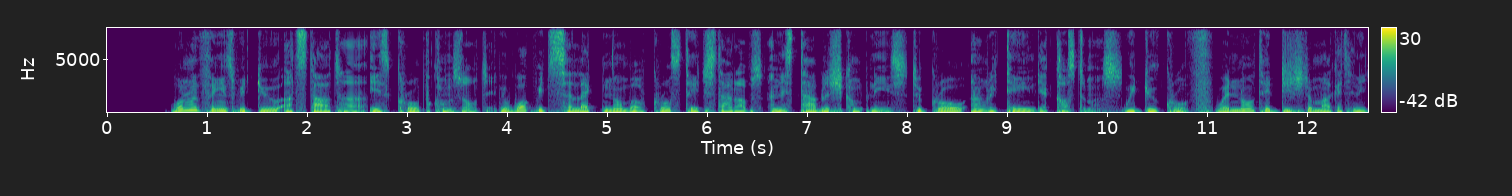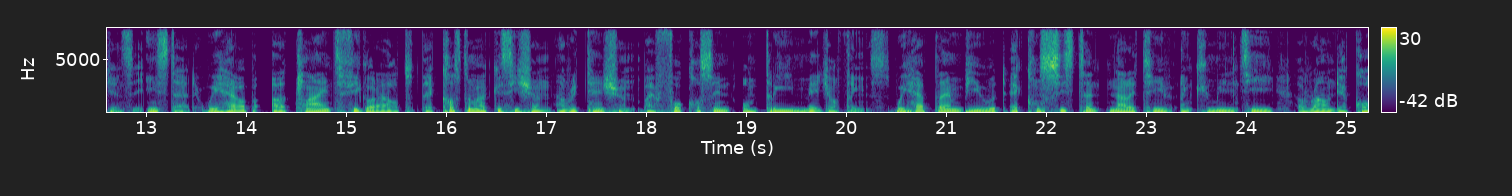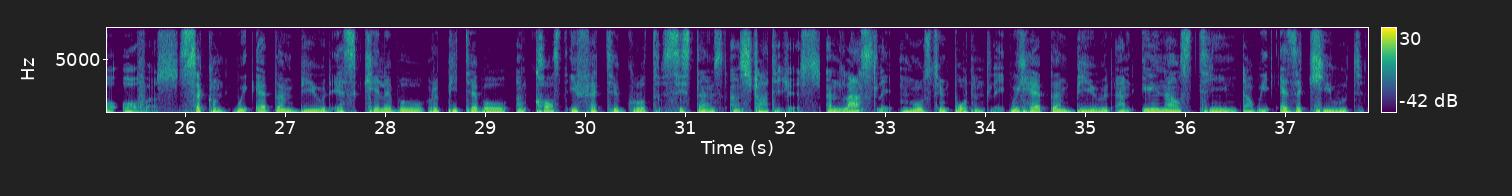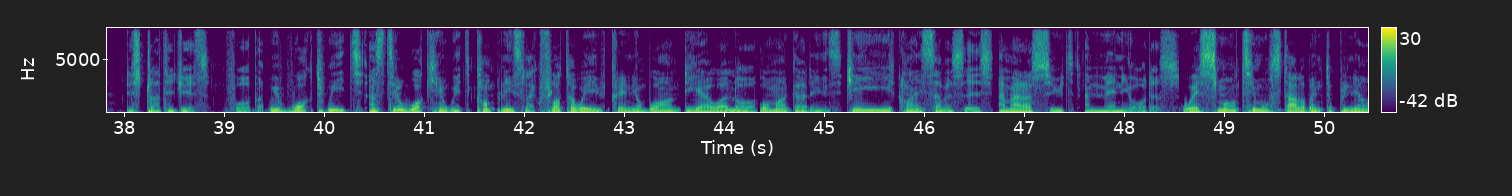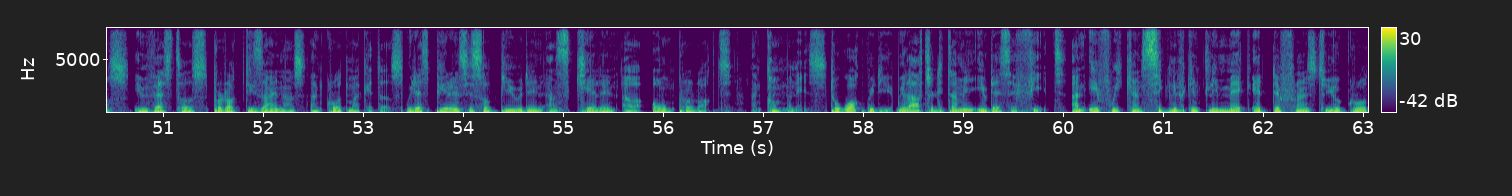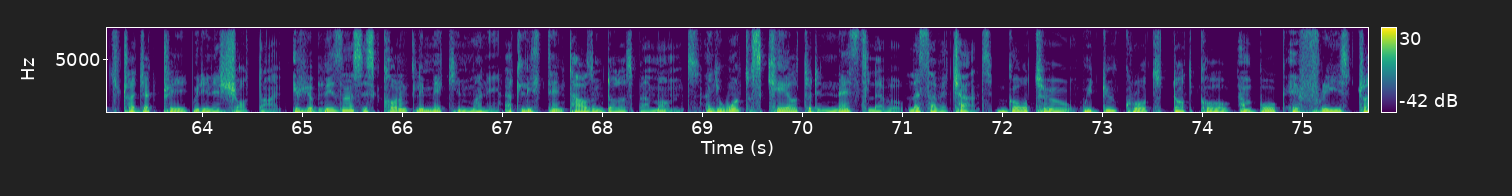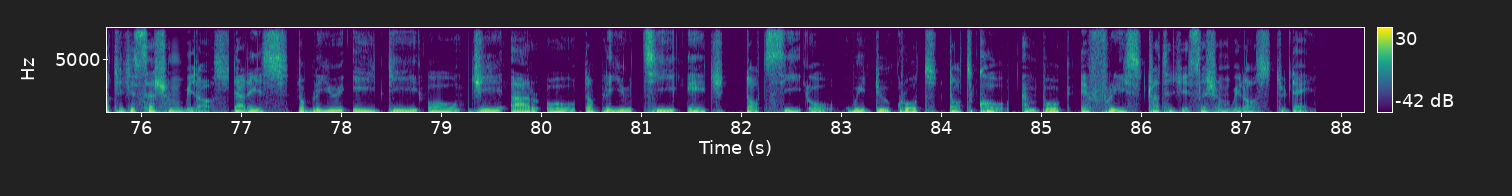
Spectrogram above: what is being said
One of the things we do at Starta is growth consulting. We work with select number of growth stage startups and established companies to grow and retain their customers. We do growth. We're not a digital marketing agency. Instead, we help our clients figure out their customer acquisition and retention by focusing on three major things. We help them build a consistent narrative and community around their core offers. Second, we help them build a scalable, repeatable, and cost-effective growth growth systems and strategies. And lastly, most importantly, we help them build an in house team that we execute the strategies for them. We've worked with and still working with companies like Flutterwave, Cranium One, DIY Law, Oma Gardens, JEE Client Services, Amara Suits, and many others. We're a small team of startup entrepreneurs, investors, product designers, and growth marketers with experiences of building and scaling our own products and companies. To work with you, we'll have to determine if there's a fit and if we can significantly make a difference to your growth trajectory within a short time. If your business is currently making money, at least 10,000 $1,000 per month and you want to scale to the next level, let's have a chat. Go to wedogrowth.co and book a free strategy session with us. That is W E D O G R O W T H Co, wedogrowth.co and book a free strategy session with us today.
